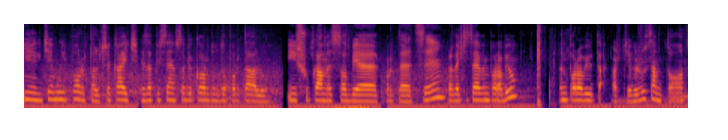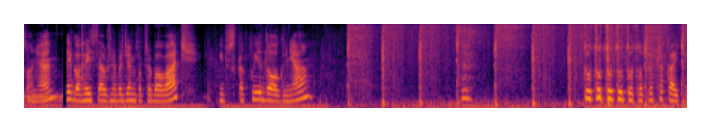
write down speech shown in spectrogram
Nie, gdzie mój portal? Czekajcie, nie zapisałem sobie kordów do portalu. I szukamy sobie fortecy. A wiecie co ja bym porobił? Bym porobił tak, patrzcie, wyrzucam to, co nie? Jego hejsta już nie będziemy potrzebować. I wskakuję do ognia. To, to, to, to, to, to, to, czekajcie.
